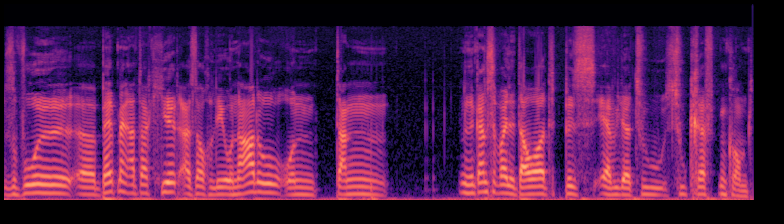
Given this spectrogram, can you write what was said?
sowohl äh, Batman attackiert als auch Leonardo und dann eine ganze Weile dauert, bis er wieder zu, zu Kräften kommt.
